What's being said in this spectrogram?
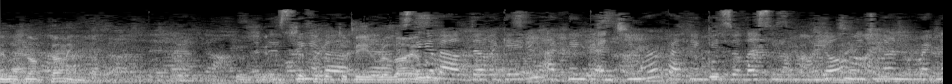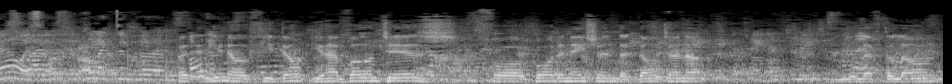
and who's not coming. Because it's thing difficult about, to be yeah, This thing about delegating, I think, and teamwork, I think is a lesson we all need to learn right now as a collective uh, But uh, body. you know, if you don't, you have volunteers for coordination that don't turn up, and you're left alone.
